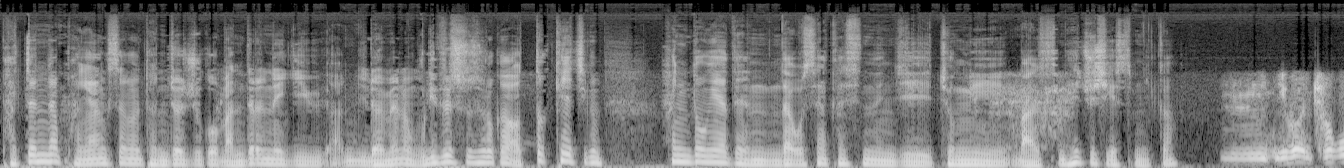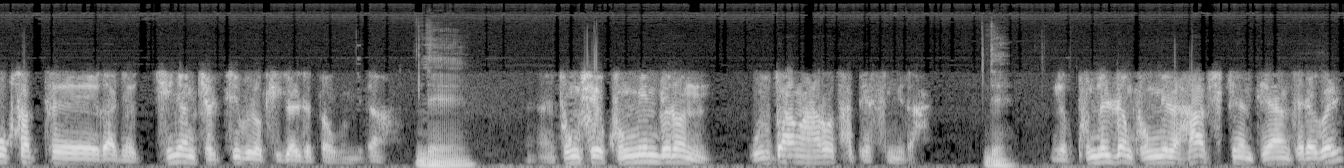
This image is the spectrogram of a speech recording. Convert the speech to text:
발전적 방향성을 던져주고 만들어내기 이러면 우리들 스스로가 어떻게 지금 행동해야 된다고 생각하시는지 정리 말씀해 주시겠습니까? 음, 이번 조국 사태가 진영 결집으로 귀결됐다고 봅니다. 네. 에, 동시에 국민들은 우당화로 답했습니다. 네. 분열된 국민을 화합시키는 대안 세력을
